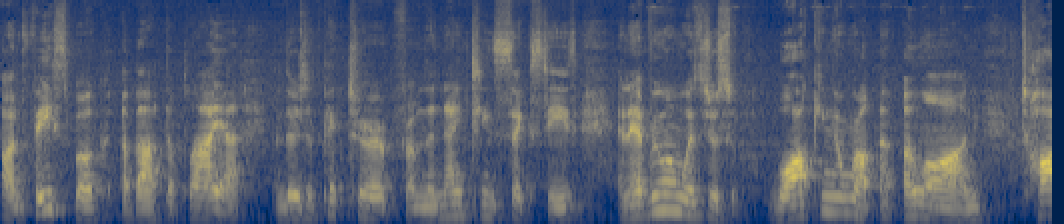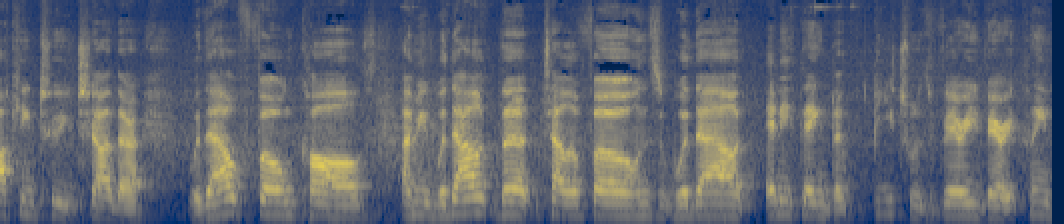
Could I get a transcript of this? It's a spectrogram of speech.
on Facebook about the Plaia, and there's a picture from the 1960s, and everyone was just walking along, talking to each other without phone calls. I mean, without the telephones, without anything. The beach was very, very clean.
